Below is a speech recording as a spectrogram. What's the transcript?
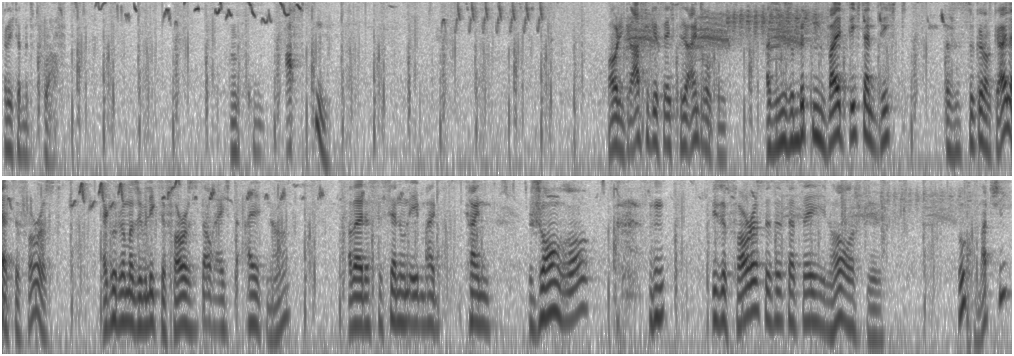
Kann ich damit craften? Craften. Wow, die Grafik ist echt beeindruckend. Also hier so mitten im Wald, dicht an dicht. Das ist sogar noch geiler als The Forest. Ja gut, wenn man so überlegt, The Forest ist auch echt alt, ne? Aber das ist ja nun eben halt kein Genre. Wie The Forest, das ist tatsächlich ein Horrorspiel. Huch, Matschi?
